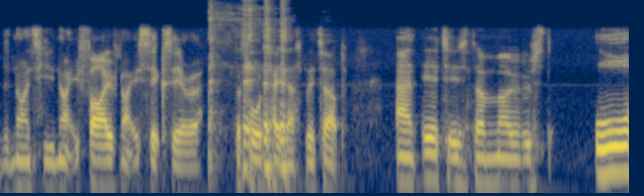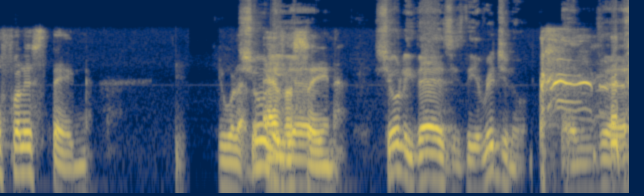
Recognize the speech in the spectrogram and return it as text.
the 1995 96 era before Take That split up. And it is the most awfulest thing you will have Surely, ever uh, seen. Surely theirs is the original, and uh,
